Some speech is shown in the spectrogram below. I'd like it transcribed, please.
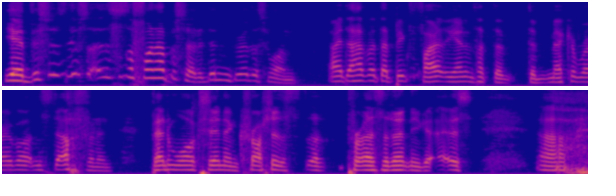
yeah, this is this this is a fun episode. I did enjoy this one. I had to have like, that big fight at the end with like the the mecha robot and stuff, and then Ben walks in and crushes the president, and he goes, uh,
